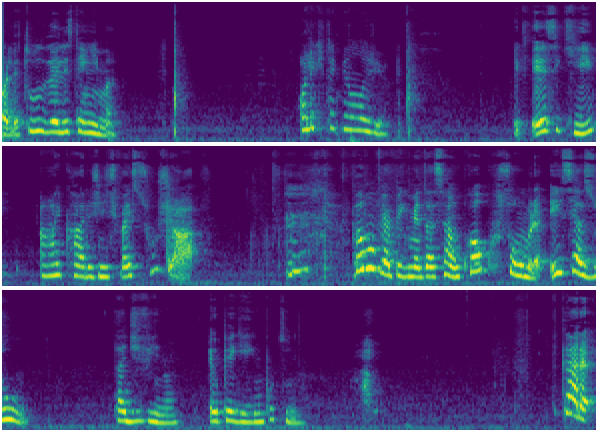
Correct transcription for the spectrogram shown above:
Olha, tudo deles tem imã. Olha que tecnologia. Esse aqui... Ai, cara, a gente vai sujar. Vamos ver a pigmentação? Qual sombra? Esse azul tá divino. Eu peguei um pouquinho. Cara,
